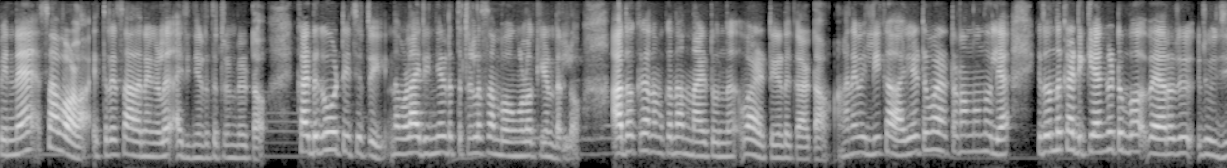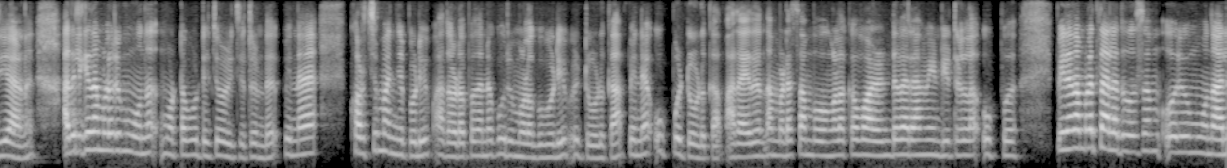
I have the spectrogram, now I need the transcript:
പിന്നെ സവാള ഇത്രയും സാധനങ്ങൾ അരിഞ്ഞെടുത്തിട്ടുണ്ട് കേട്ടോ കടുക് പൊട്ടിച്ചിട്ട് നമ്മൾ അരിഞ്ഞെടുത്തിട്ടുള്ള സംഭവങ്ങളൊക്കെ ഉണ്ടല്ലോ? അതൊക്കെ നമുക്ക് നന്നായിട്ടൊന്ന് വഴട്ടിയെടുക്കാം കേട്ടോ അങ്ങനെ വലിയ കാര്യമായിട്ട് വഴട്ടണമെന്നൊന്നുമില്ല ഇതൊന്ന് കടിക്കാൻ കിട്ടുമ്പോൾ വേറൊരു രുചിയാണ്. അതിലേക്ക് നമ്മളൊരു മൂന്ന് മുട്ട പൊട്ടിച്ച് ഒഴിച്ചിട്ടുണ്ട്. പിന്നെ കുറച്ച് മഞ്ഞൾപ്പൊടിയും അതോടൊപ്പം തന്നെ കുരുമുളക് പൊടിയും ഇട്ട് കൊടുക്കാം. പിന്നെ ഉപ്പ് ഇട്ട് കൊടുക്കാം. അതായത് നമ്മുടെ സംഭവങ്ങളൊക്കെ വഴണ്ട് വരാൻ വേണ്ടിയിട്ടുള്ള ഉപ്പ്. പിന്നെ നമ്മൾ തലേദിവസം ഒരു മൂന്നാൽ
